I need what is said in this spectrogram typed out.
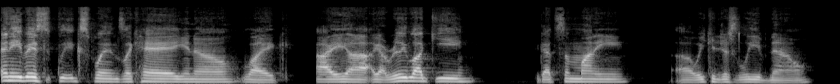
and he basically explains like, hey, you know, like I uh I got really lucky. I got some money. Uh we can just leave now.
